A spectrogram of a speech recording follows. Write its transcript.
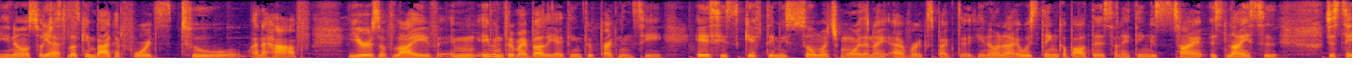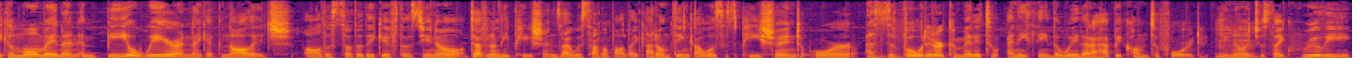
you know? So Yes. just looking back at Ford's two and a half years of life, I mean, even through my belly, I think through pregnancy, is he's gifted me so much more than I ever expected, you know? And I always think about this and I think it's time, it's nice to just take a moment and, and be aware and like acknowledge all the stuff that they gift us, you know? Definitely patience. I always talk about like, I don't think I was as patient or as devoted or committed to anything the way that I have become to Ford, you know? Mm-hmm. Just like really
